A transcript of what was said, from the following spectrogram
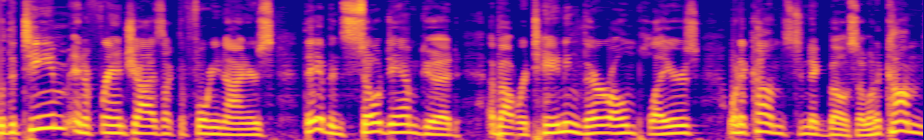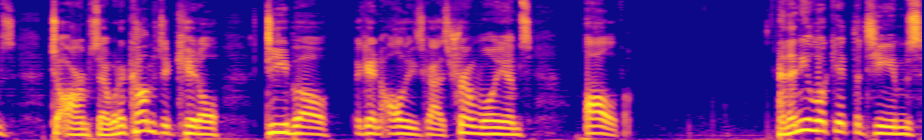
With a team in a franchise like the 49ers, they have been so damn good about retaining their own players when it comes to Nick Bosa, when it comes to Armstead, when it comes to Kittle, Deebo, again, all these guys, Trent Williams, all of them. And then you look at the teams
